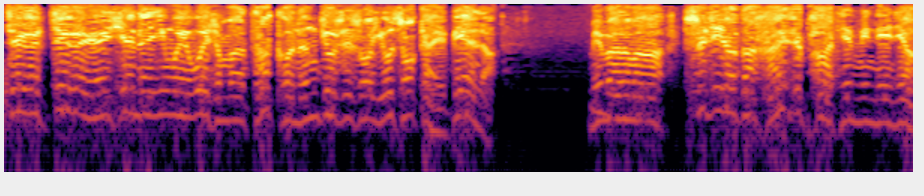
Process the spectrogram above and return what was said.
这个这个人现在因为为什么他可能就是说有所改变了，明白了吗？实际上他还是怕天兵天将。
